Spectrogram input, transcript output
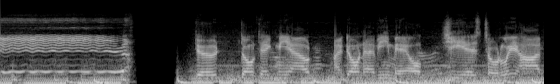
Year. Dude, don't take me out. I don't have email. She is totally hot.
